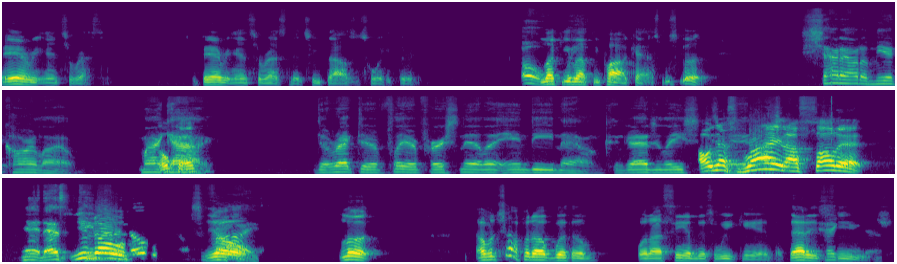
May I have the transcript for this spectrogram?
very interesting. Very interesting in 2023. Oh, Lucky wait. Lefty podcast was good. Shout out Amir Carlisle, my Okay. guy, director of player personnel at ND now. Congratulations. Oh, that's man. right. I saw that. Yeah, that's You came out of know-. I'm Yo. Look, I will chop it up with him when I see him this weekend. But that is Heck yeah. huge.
